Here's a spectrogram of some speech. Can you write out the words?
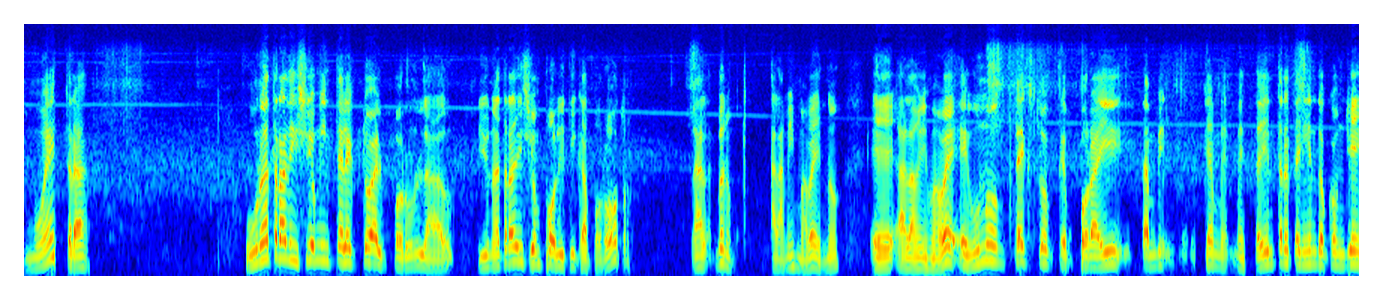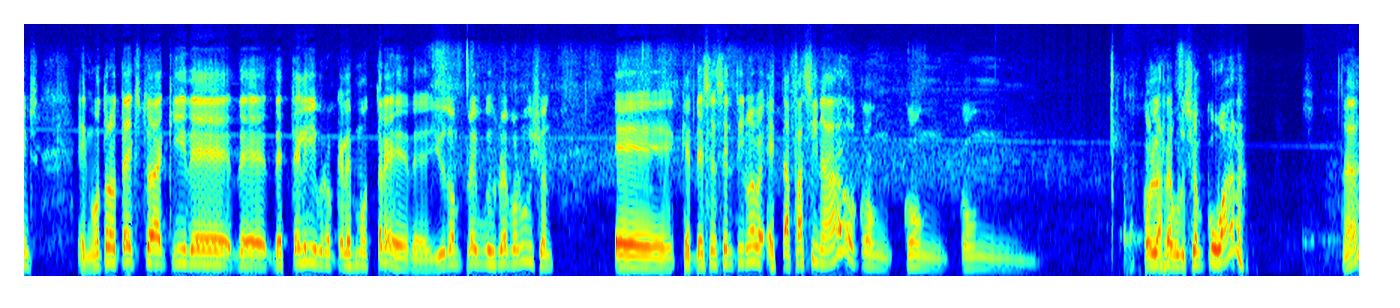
muestra una tradición intelectual por un lado y una tradición política por otro. bueno, a la misma vez, ¿no? a la misma vez. En un texto que por ahí también, que me, estoy entreteniendo con James, en otro texto de aquí de, este libro que les mostré, de You Don't Play with Revolution, que es de 69, está fascinado con con la revolución cubana. ¿eh?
